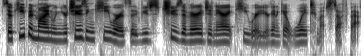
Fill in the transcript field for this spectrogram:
So keep in mind when you're choosing keywords, if you just choose a very generic keyword, you're going to get way too much stuff back.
